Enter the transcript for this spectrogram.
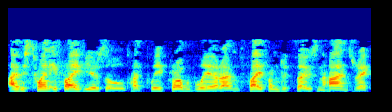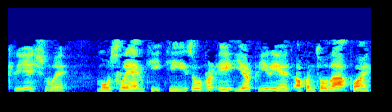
I was 25 years old, had played probably around 500,000 hands recreationally, mostly MTTs over 8 year period up until that point,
